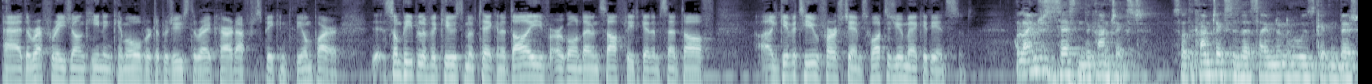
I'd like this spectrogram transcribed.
uh, the referee John Keenan came over to produce the red card after speaking to the umpire. Some people have accused him of taking a dive or going down softly to get him sent off. I'll give it to you first, James. What did you make of the incident? Well, I'm just assessing the context. So the context is that Simon who is getting bet,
